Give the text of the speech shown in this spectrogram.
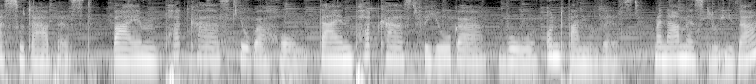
Dass du da bist beim Podcast Yoga Home, dein Podcast für Yoga, wo und wann du willst. Mein Name ist Luisa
